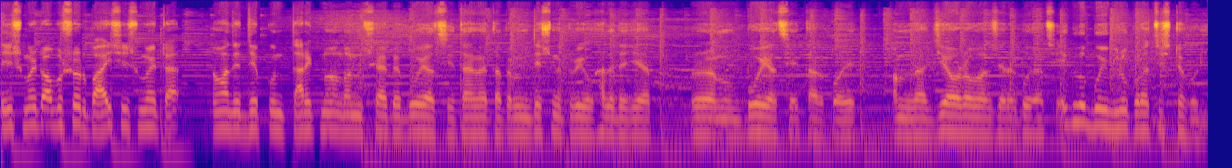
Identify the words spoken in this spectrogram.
এই সময়টা অবসর পাই সেই সময়টা আমাদের যে কোন তারেক রহমান সাহেবের বই আছে তার তারপরে দেশনেত্রী খালেদা উম, বই আছে তারপরে আমরা জিয়াউর রহমান সাহেবের বই আছে এগুলো বইগুলো পড়ার চেষ্টা করি।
